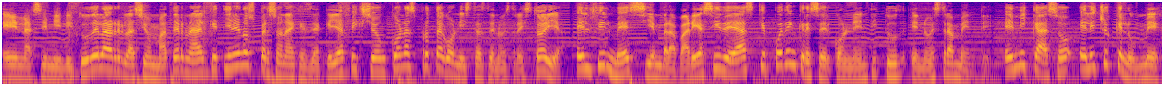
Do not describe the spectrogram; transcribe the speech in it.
en la similitud de la relación maternal que tienen los personajes de aquella ficción con las protagonistas de nuestra historia. El filme siembra varias ideas que pueden crecer con lentitud en nuestra mente. En mi caso, el hecho que Lumeg,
